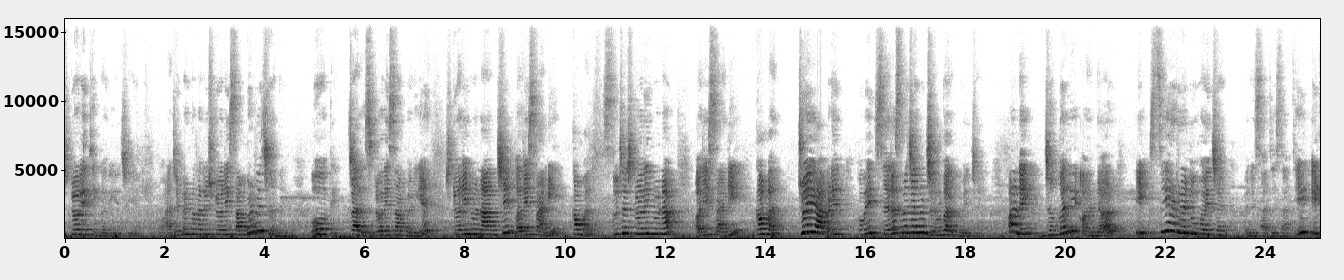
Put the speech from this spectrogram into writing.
સ્ટોરીથી કરીએ છીએ. તો આજે પણ તમારે સ્ટોરી સાંભળવી છે ને? ઓકે ચાલો સ્ટોરી સાંભળીએ. સ્ટોરીનું નામ છે અરીસાની કમલ. શું છે સ્ટોરીનું નામ? અરીસાની કમલ. જોઈએ આપણે હવે એક સરસ મજાનું જંગલ હોય છે. અને જંગલની અંદર એક શિયાળ રહેતું હોય છે અને સાથે સાથે એક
